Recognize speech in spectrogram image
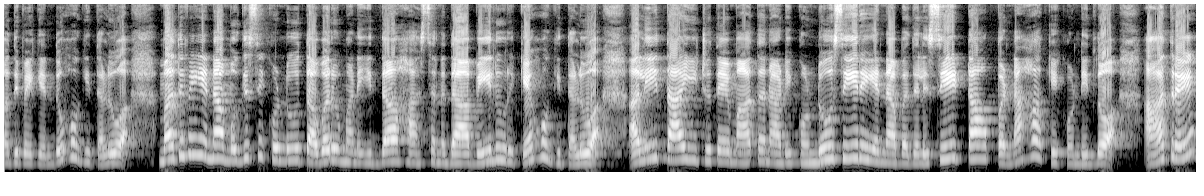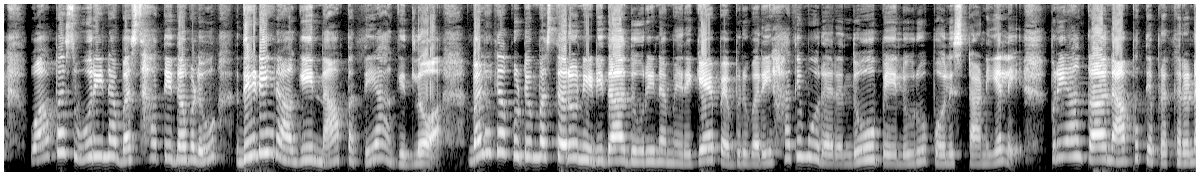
ಮದುವೆಗೆಂದು ಹೋಗಿದ್ದಳು. ಮದುವೆಯನ್ನ ಮುಗಿಸಿಕೊಂಡು ತವರು ಮನೆಯಿದ್ದ ಹಾಸನದ ಬೇಲೂರಿಗೆ ಹೋಗಿದ್ದಳು. ಅಲ್ಲಿ ತಾಯಿ ಜೊತೆ ಮಾತನಾಡಿಕೊಂಡು ಸೀರೆಯನ್ನ ಬದಲಿಸಿ ಟಾಪ್ ಅನ್ನ ಹಾಕಿಕೊಂಡಿದ್ಲು. ಆದ್ರೆ ವಾಪಸ್ ಊರಿನ ಬಸ್ ಹತ್ತಿದವಳು ದಿಢೀರಾಗಿ ನಾಪತ್ತೆಯಾಗಿದ್ಲು ಬಳಿಕ ಕುಟುಂಬಸ್ಥರು ನೀಡಿದ ದೂರಿನ ಮೇರೆಗೆ ಫೆಬ್ರವರಿ ಹದಿಮೂರರಂದು ಬೇಲೂರು ಪೊಲೀಸ್ ಠಾಣೆಯಲ್ಲಿ ಪ್ರಿಯಾಂಕಾ ನಾಪತ್ತೆ ಪ್ರಕರಣ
